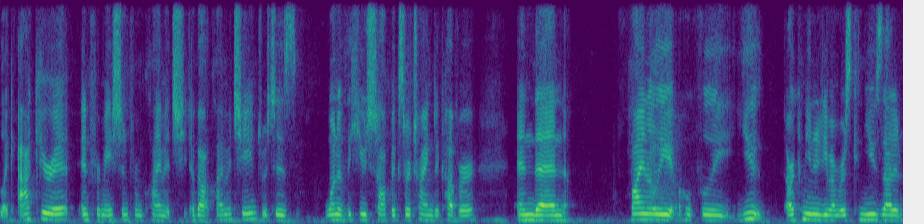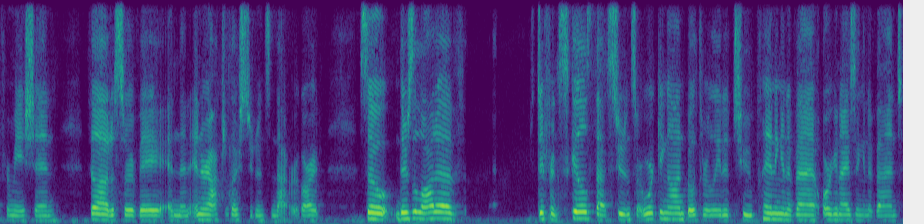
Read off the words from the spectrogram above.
like accurate information from climate ch- about climate change, which is one of the huge topics we're trying to cover. And then finally, hopefully you our community members can use that information fill out a survey, and then interact with our students in that regard. So there's a lot of different skills that students are working on, both related to planning an event, organizing an event,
